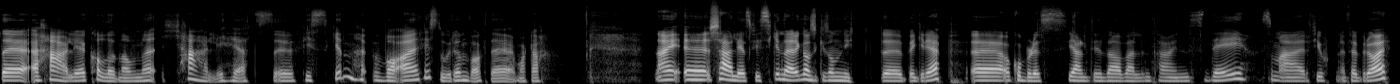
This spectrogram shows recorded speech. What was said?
det herlige kallenavnet kjærlighetsfisken. Hva er historien bak det, Marta? Nei, eh, kjærlighetsfisken det er et ganske sånn nytt begrep, eh, og kobles gjerne til da Valentine's Day, som er 14. februar.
